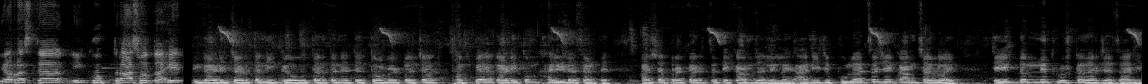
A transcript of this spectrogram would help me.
या रस्त्यानी खूप त्रास होत आहे. गाडी चढताना किंवा उतरताना ते टोमॅटोच्या थप्प्या गाडीतून खाली ढासळते अशा प्रकारचं ते काम झालेलं आहे. आणि जे पुलाचं जे काम चालू आहे ते एकदम निकृष्ट दर्जाचं आहे.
